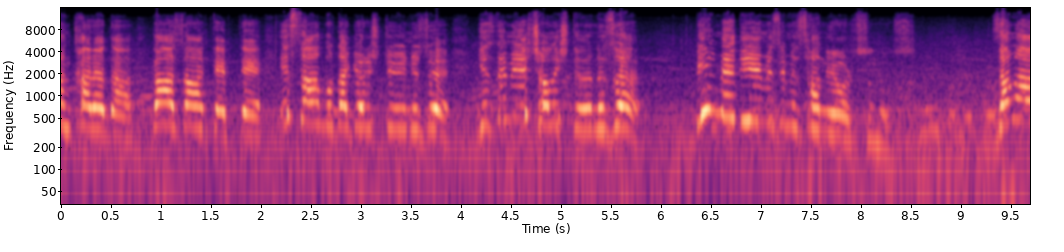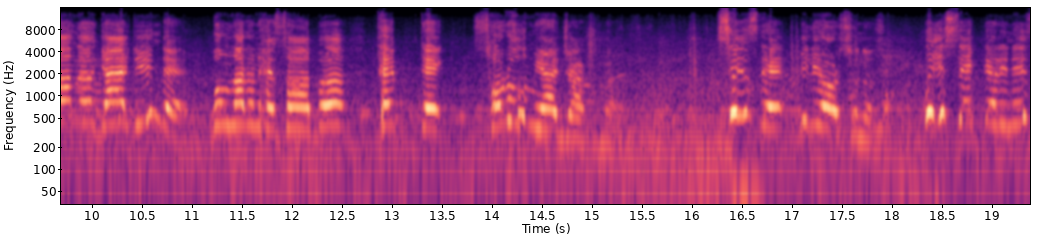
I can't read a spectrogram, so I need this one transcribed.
Ankara'da, Gaziantep'te, İstanbul'da görüştüğünüzü, gizlemeye çalıştığınızı bilmediğimizi mi sanıyorsunuz? Zamanı geldiğinde bunların hesabı tek tek sorulmayacak mı? Siz de biliyorsunuz bu istekleriniz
